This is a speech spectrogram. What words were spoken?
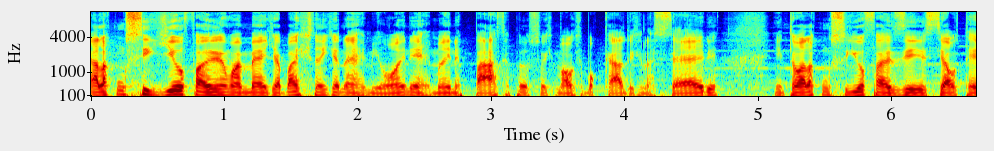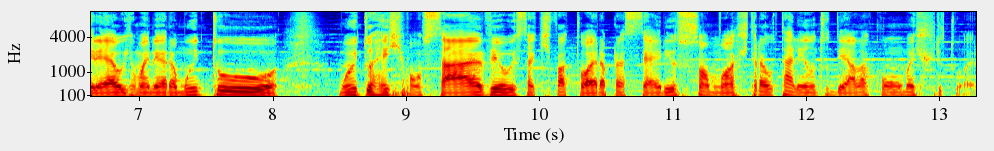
ela conseguiu fazer uma média bastante na Hermione. A Hermione passa pelos seus maus bocados na série. Então ela conseguiu fazer esse alter ego de maneira muito muito responsável e satisfatória para a série. Isso só mostra o talento dela como uma escritora.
